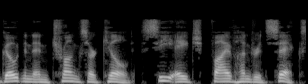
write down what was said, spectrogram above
Goten and Trunks are killed, ch. 506.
